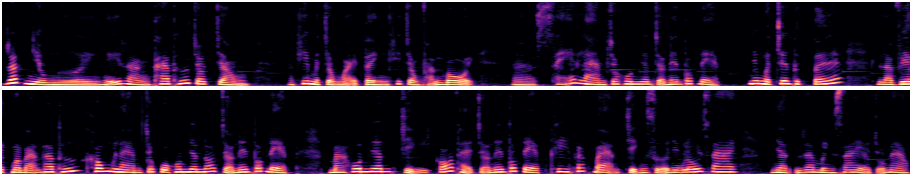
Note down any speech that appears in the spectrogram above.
Rất nhiều người nghĩ rằng tha thứ cho chồng à, khi mà chồng ngoại tình khi chồng phản bội à, sẽ làm cho hôn nhân trở nên tốt đẹp nhưng mà trên thực tế là việc mà bạn tha thứ không làm cho cuộc hôn nhân đó trở nên tốt đẹp, mà hôn nhân chỉ có thể trở nên tốt đẹp khi các bạn chỉnh sửa những lỗi sai, nhận ra mình sai ở chỗ nào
